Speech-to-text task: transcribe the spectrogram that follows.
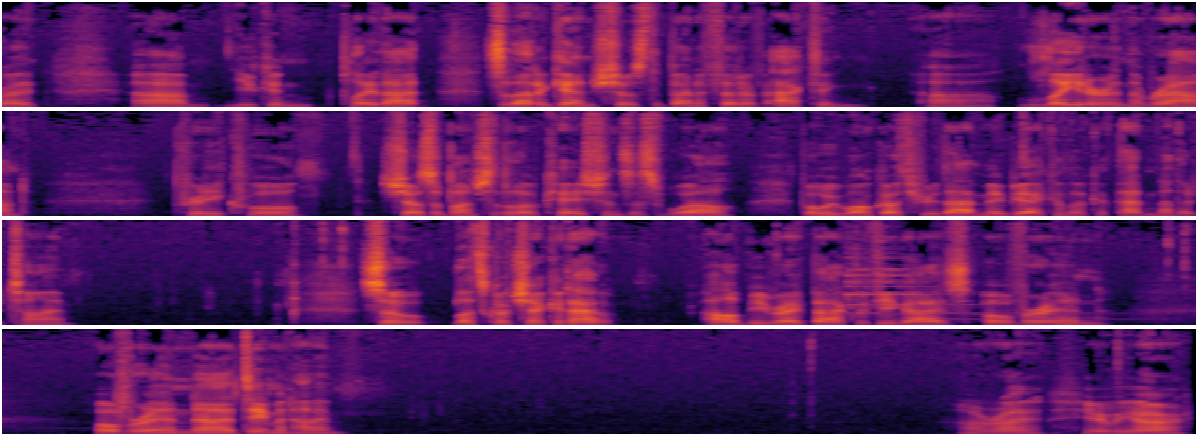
right? Um, you can play that. So that again shows the benefit of acting uh, later in the round. Pretty cool. Shows a bunch of the locations as well, but we won't go through that. Maybe I can look at that another time. So let's go check it out. I'll be right back with you guys over in over in uh, Daemonheim. All right, here we are.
